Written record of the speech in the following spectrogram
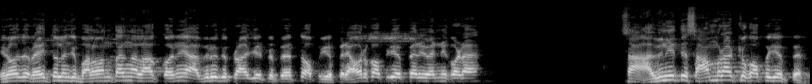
ఈరోజు రైతుల నుంచి బలవంతంగా లాక్కొని అభివృద్ధి ప్రాజెక్టుల పేరుతో అప్పచెప్పారు ఎవరికి అప్పచెప్పారు ఇవన్నీ కూడా? సా- అవినీతి సామ్రాట్లకు అప్పచెప్పారు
